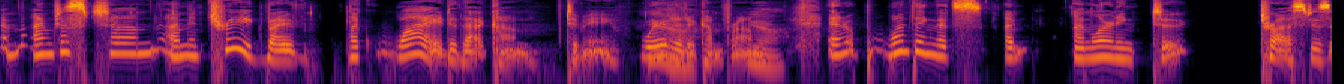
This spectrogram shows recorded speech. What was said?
I'm, I'm just, um, I'm intrigued by like, why did that come to me? Where Yeah. did it come from? Yeah. And one thing that's, I'm, I'm learning to trust is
